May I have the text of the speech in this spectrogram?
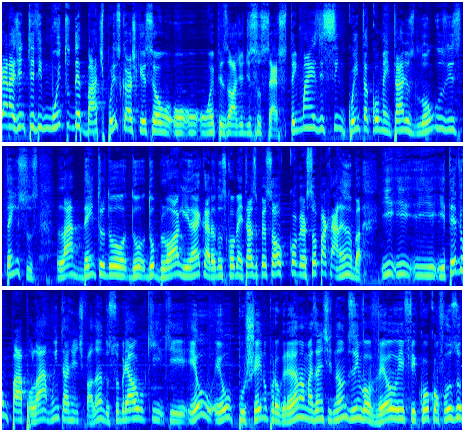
Cara, a gente teve muito debate, por isso que eu acho que isso é um, um- um episódio de sucesso. Tem mais de 50 comentários longos e extensos lá dentro do, do, do blog, né, cara? Nos comentários o pessoal conversou pra caramba. E, e- e- e teve um papo lá, muita gente falando sobre algo que, que eu, eu puxei no programa, mas a gente não desenvolveu e ficou confuso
